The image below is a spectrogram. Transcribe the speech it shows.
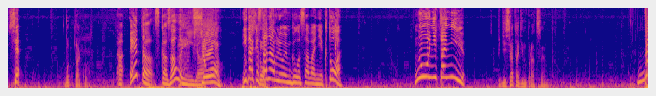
Все. Вот так вот. А это сказала не я. Все! Итак, Стоп. останавливаем голосование. Кто? Ну, не томи! 51%. Да!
